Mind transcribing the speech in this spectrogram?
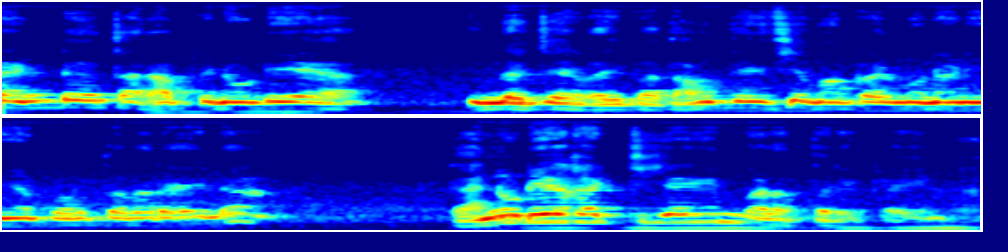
ரெண்டு தரப்பினுடைய இந்த இப்போ தமிழ் தேசிய மக்கள் முன்னணியை பொறுத்தவரையில் தன்னுடைய கட்சியையும் வளர்த்தெடுக்க இல்லை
